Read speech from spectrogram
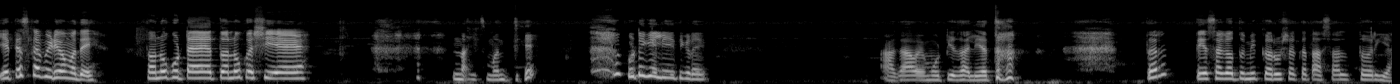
येतेस का व्हिडिओमध्ये तनू कुठं आहे? तनू कशी आहे? नाहीच म्हणते. कुठे गेली आहे तिकडे? आगाव आहे मोठी झाली आता. तर ते सगळं तुम्ही करू शकत असाल तर या.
